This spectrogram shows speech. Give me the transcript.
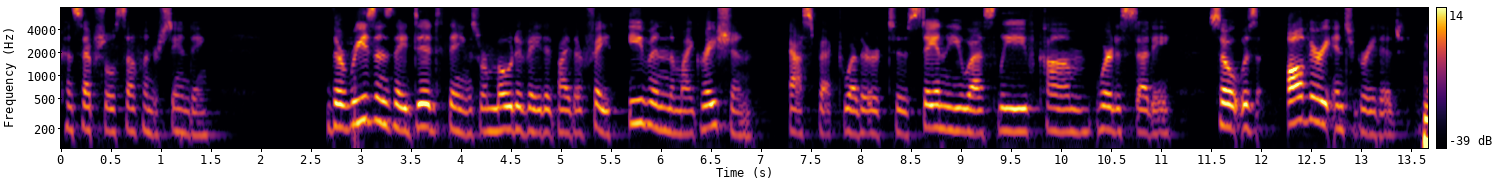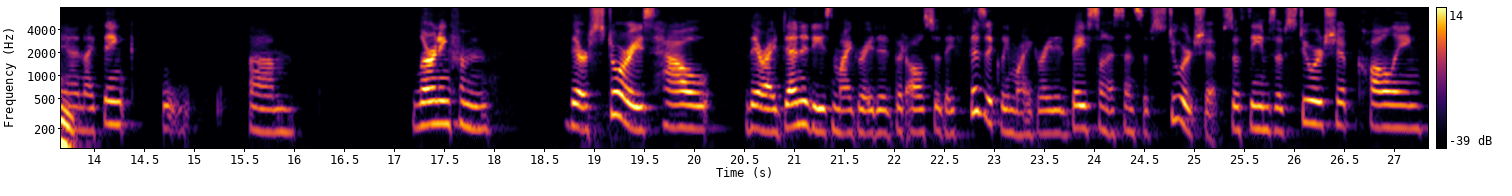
conceptual self-understanding the reasons they did things were motivated by their faith even the migration aspect whether to stay in the us leave come where to study. So it was all very integrated. And i think um, learning from their stories how their identities migrated, but also they physically migrated based on a sense of stewardship. So, themes of stewardship, calling,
